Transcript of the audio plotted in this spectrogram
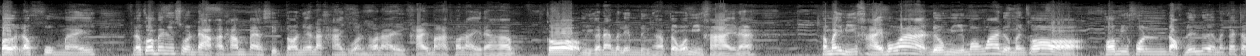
เปิดแล้วคุ้มไหม แล้วก็เป็นในส่วนดาบอาธรรม 80 ตอนนี้ราคาหยวนเท่าไหร่ ขายบาทเท่าไหร่นะครับ ก็มีก็ได้มาเล่มหนึ่งครับ แต่ว่ามีขายนะ ทำไมหมีขายเพราะว่าเดี๋ยวหมีมองว่าเดี๋ยวมันก็ พอมีคนดรอปเรื่อยๆ มันก็จะ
